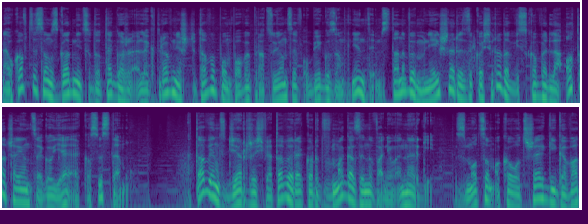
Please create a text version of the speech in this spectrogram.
Naukowcy są zgodni co do tego, że elektrownie szczytowo-pompowe pracujące w obiegu zamkniętym stanowią mniejsze ryzyko środowiskowe dla otaczającego je ekosystemu. Kto więc dzierży światowy rekord w magazynowaniu energii? Z mocą około 3 GW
